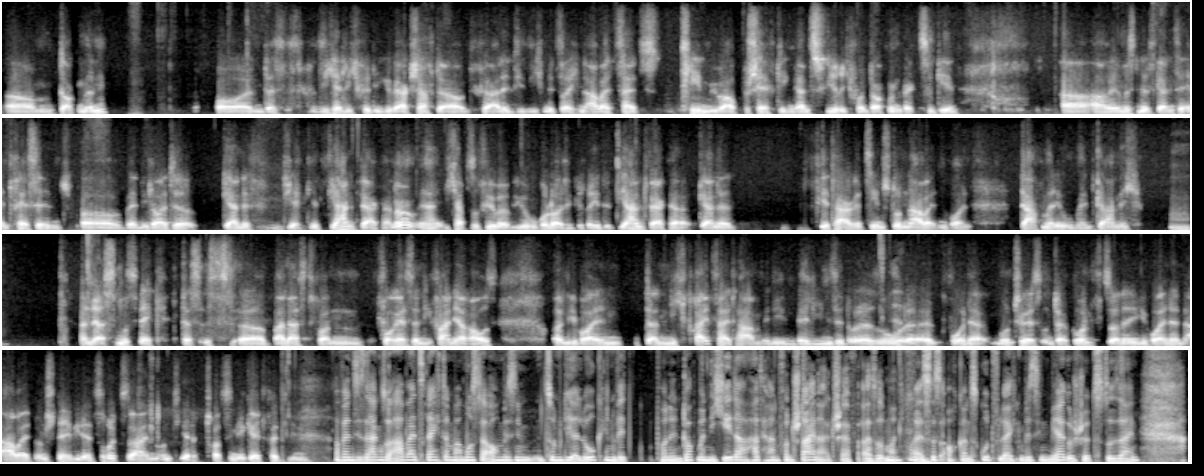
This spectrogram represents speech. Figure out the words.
ähm, Dogmen. Und das ist sicherlich für die Gewerkschafter und für alle, die sich mit solchen Arbeitszeitthemen überhaupt beschäftigen, ganz schwierig von Dogmen wegzugehen. Äh, aber wir müssen das Ganze entfesseln. Äh, wenn die Leute gerne, die, jetzt die Handwerker, ne? ich habe so viel über die Büroleute geredet, die Handwerker gerne vier Tage, zehn Stunden arbeiten wollen, darf man im Moment gar nicht. Das muss weg. Das ist äh, Ballast von vorgestern, die fahren ja raus und die wollen dann nicht Freizeit haben, wenn die in Berlin sind oder so ja. oder irgendwo in der Monteursunterkunft, sondern die wollen dann arbeiten und schnell wieder zurück sein und ihr trotzdem ihr Geld verdienen. Aber wenn Sie sagen, so Arbeitsrechte, man muss da auch ein bisschen zum Dialog hin von den Dogmen. Nicht jeder hat Herrn von Stein als Chef. Also manchmal ist es auch ganz gut, vielleicht ein bisschen mehr geschützt zu sein.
